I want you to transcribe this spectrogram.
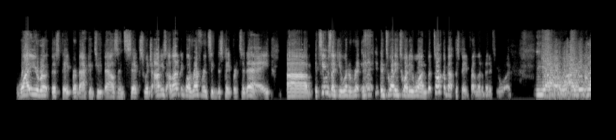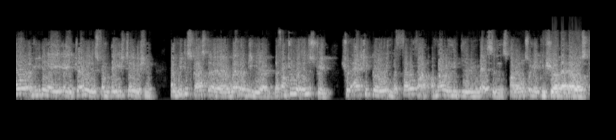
why you wrote this paper back in 2006, which obviously a lot of people are referencing this paper today. Um, it seems like you would have written it in 2021, but talk about this paper a little bit if you would. Yeah, but I recall meeting a, a journalist from Danish television and we discussed uh, whether the, uh, the pharmaceutical industry should actually go in the forefront of not only giving medicines, but also making sure that there was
